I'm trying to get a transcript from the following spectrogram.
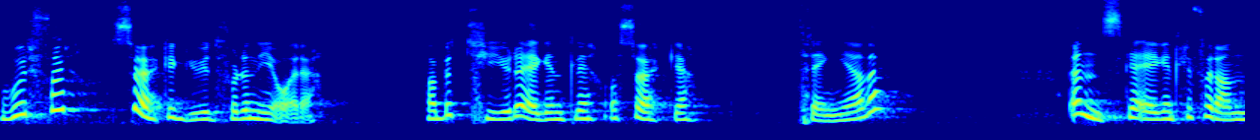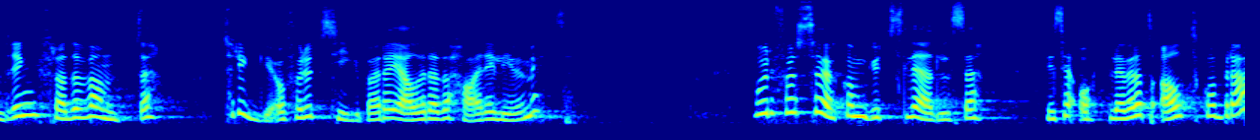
Hvorfor søke Gud for det nye året? Hva betyr det egentlig å søke? Trenger jeg det? Ønsker jeg egentlig forandring fra det vante trygge og forutsigbare jeg allerede har i livet mitt? Hvorfor søke om Guds ledelse hvis jeg opplever at alt går bra?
